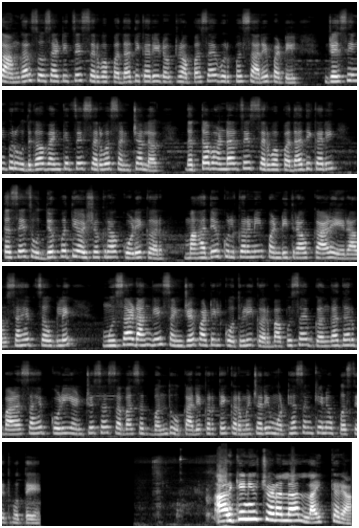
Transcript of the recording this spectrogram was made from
कामगार सोसायटीचे सर्व पदाधिकारी डॉक्टर अप्पासाहेब उर्फ सारे पाटील जयसिंगपूर उदगाव बँकेचे सर्व संचालक दत्त भांडारचे सर्व पदाधिकारी तसेच उद्योगपती अशोकराव कोळेकर महादेव कुलकर्णी पंडितराव काळे रावसाहेब चौगले मुसा डांगे संजय पाटील कोथळीकर बापूसाहेब गंगाधर बाळासाहेब कोळी यांचेसह सभासद बंधू कार्यकर्ते कर्मचारी मोठ्या संख्येने उपस्थित होते. आर के न्यूज चॅनलला लाईक करा.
